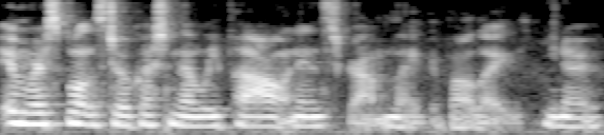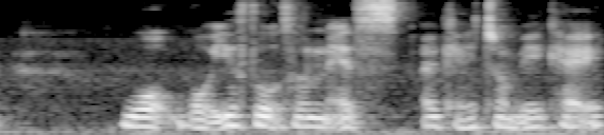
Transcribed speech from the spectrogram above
in response to a question that we put out on Instagram, like about like you know, what what your thoughts on it's okay to not be okay.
